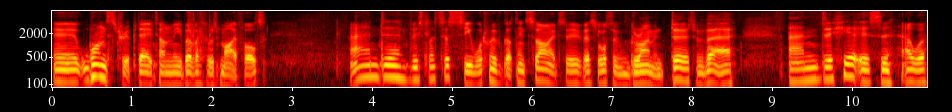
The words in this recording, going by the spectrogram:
Uh, one stripped out on me, but that was my fault. And uh, this lets us see what we've got inside. So there's a lot of grime and dirt there. And uh, here is uh, our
